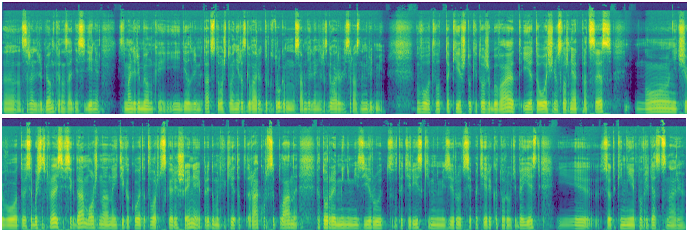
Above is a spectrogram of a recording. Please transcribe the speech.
э, сажали ребенка на заднее сиденье, снимали ребенка и делали имитацию того, что они разговаривают друг с другом, но на самом деле они разговаривали с разными людьми. Вот, вот такие штуки тоже бывают, и это очень усложняет процесс, но ничего, то есть обычно справлялись, и всегда можно найти какое-то творческое решение и придумать какие-то ракурсы, планы, которые минимизируют вот эти риски, минимизируют все потери, которые у тебя есть, и все-таки не повредят сценарию.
